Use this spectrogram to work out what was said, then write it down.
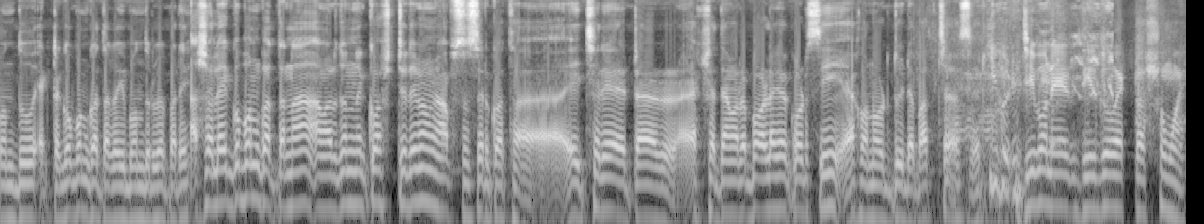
বন্ধু, একটা গোপন কথা কই বন্ধুর ব্যাপারে। আসলে গোপন কথা না, আমার জন্য কষ্টের এবং আফসোসের কথা। এই ছেলেটার একসাথে আমরা পড়ালেখা করছি, এখন ওর দুইটা বাচ্চা আছে। জীবনের দীর্ঘ একটা সময়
